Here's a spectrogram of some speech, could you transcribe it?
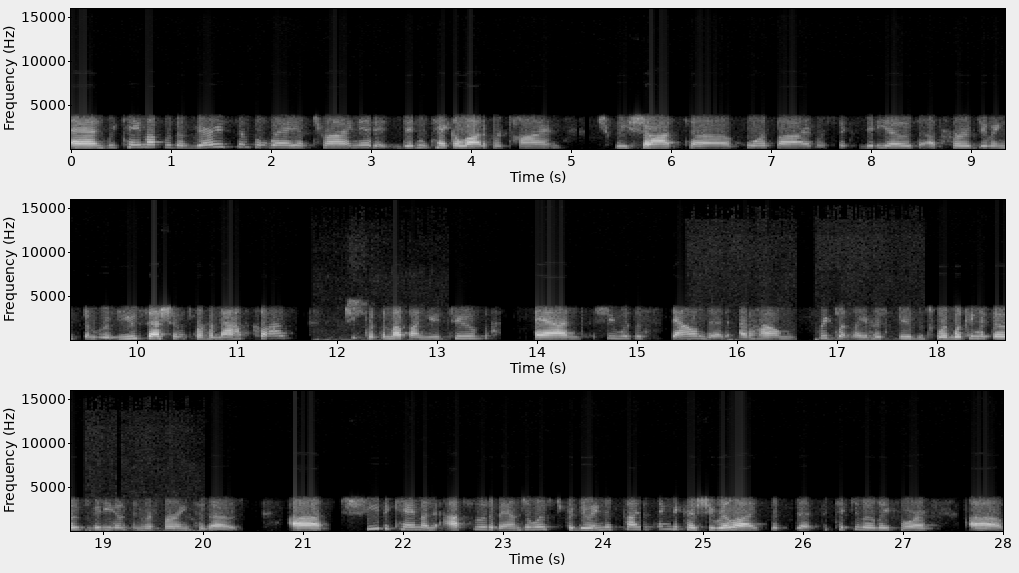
And we came up with a very simple way of trying it. It didn't take a lot of her time. We shot uh, four or five or six videos of her doing some review sessions for her math class. She put them up on YouTube, and she was astounded at how frequently her students were looking at those videos and referring to those. Uh, she became an absolute evangelist for doing this kind of thing because she realized that, that particularly for uh,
